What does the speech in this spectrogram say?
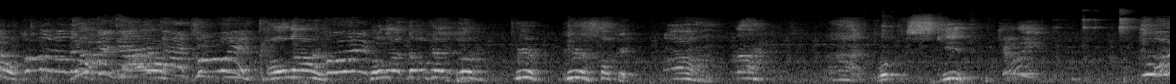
no. Come on, I'll let you get down, Dad. Jimmy. Hold on. Hold it. Hold on. No, okay. Uh, here, here, fuck it. Oh, ah, ah, look, the skin. Kelly? Hello?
